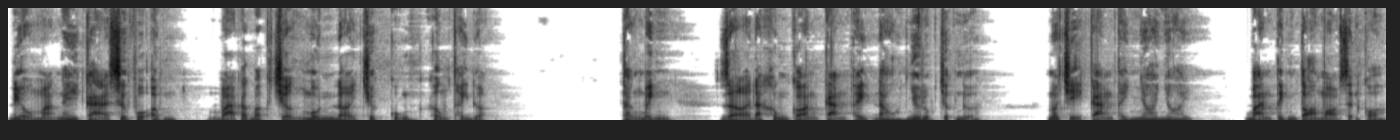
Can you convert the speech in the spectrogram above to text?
điều mà ngay cả sư phụ ông và các bậc trưởng môn đời trước cũng không thấy được thằng minh giờ đã không còn cảm thấy đau như lúc trước nữa nó chỉ cảm thấy nhoi nhói bản tính tò mò sẵn có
